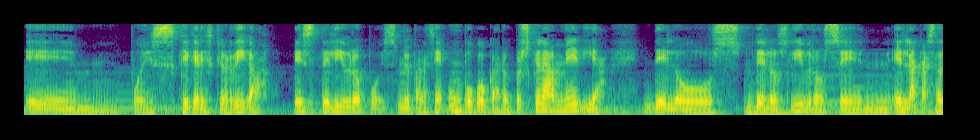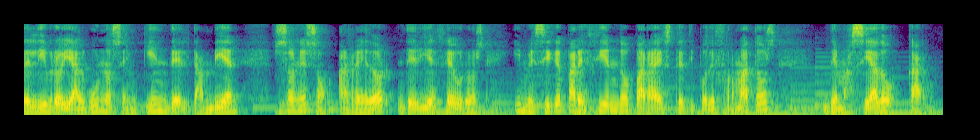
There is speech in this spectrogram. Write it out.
eh, pues, ¿qué queréis que os diga? Este libro, pues, me parece un poco caro, pero es que la media de los, de los libros en, en la casa del libro y algunos en Kindle también son eso, alrededor de 10 euros. Y me sigue pareciendo para este tipo de formatos demasiado caro.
